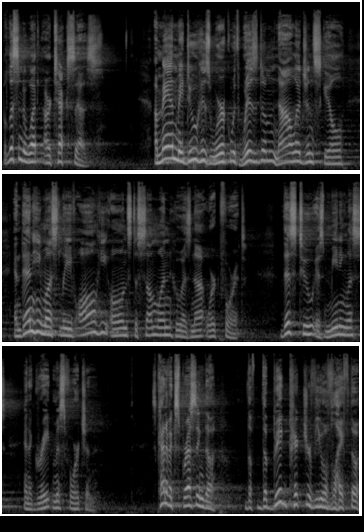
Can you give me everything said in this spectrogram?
But listen to what our text says A man may do his work with wisdom, knowledge, and skill, and then he must leave all he owns to someone who has not worked for it. This too is meaningless and a great misfortune. It's kind of expressing the, the, the big picture view of life, the,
